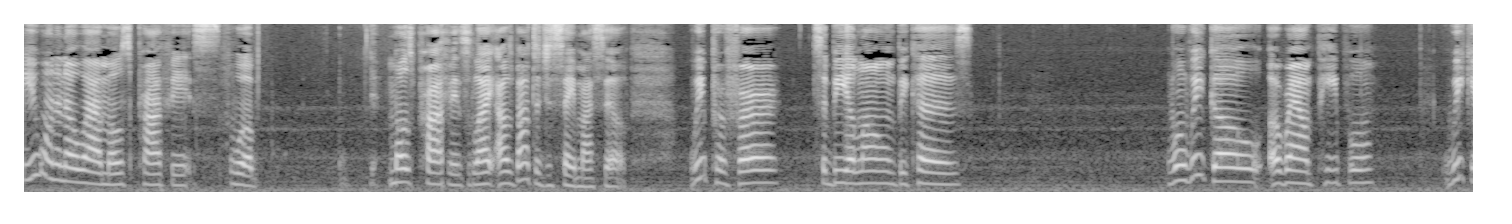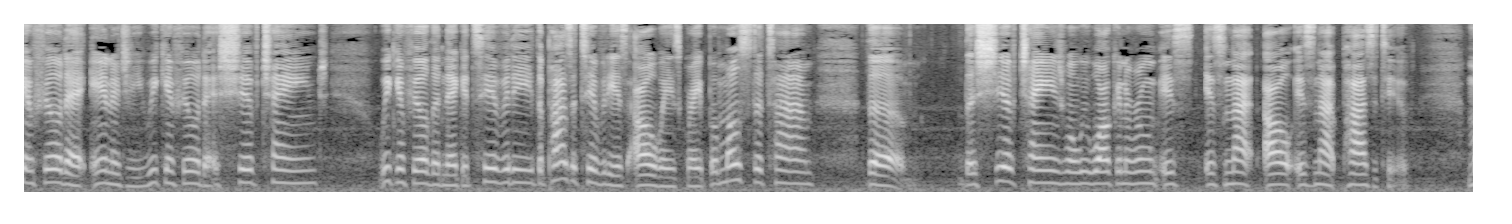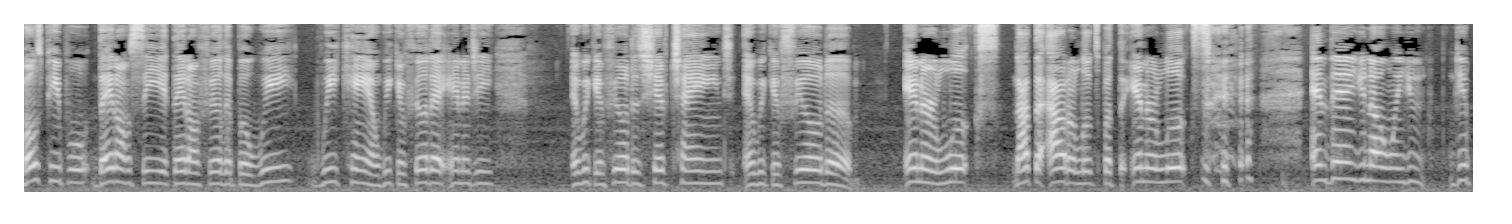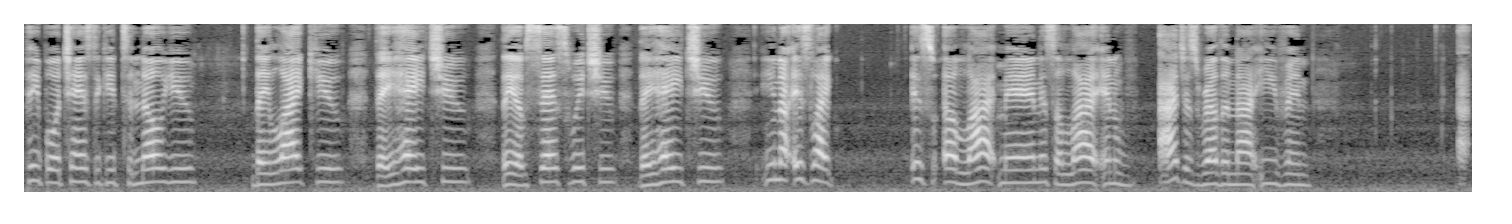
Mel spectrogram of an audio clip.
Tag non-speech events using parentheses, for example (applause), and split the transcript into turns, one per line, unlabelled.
you want to know why most prophets, well, most prophets, like I was about to just say myself, we prefer to be alone because when we go around people, we can feel that energy. We can feel that shift change. We can feel the negativity. The positivity is always great, but most of the time, the the shift change when we walk in the room is is not all is not positive. Most people they don't see it, they don't feel it, but we we can. We can feel that energy and we can feel the shift change and we can feel the inner looks, not the outer looks, but the inner looks. (laughs) and then, you know, when you give people a chance to get to know you, they like you, they hate you, they obsess with you, they hate you. You know, it's like it's a lot, man. It's a lot and I just rather not even I,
